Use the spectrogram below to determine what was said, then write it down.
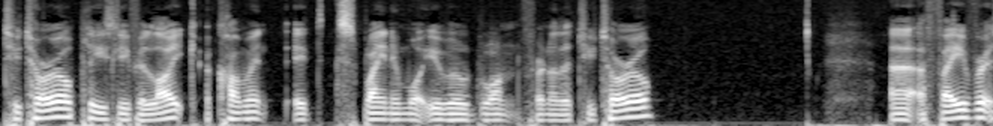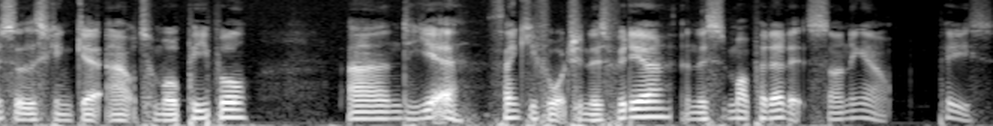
tutorial please leave a like a comment explaining what you would want for another tutorial. Uh, a favorite so this can get out to more people. And yeah thank you for watching this video. And this is Mophead Edits signing out. Peace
